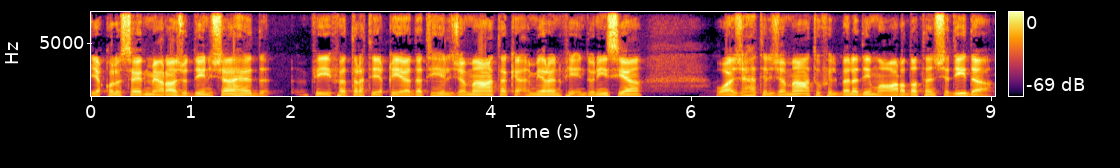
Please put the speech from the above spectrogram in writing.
يقول السيد معراج الدين شاهد في فترة قيادته الجماعة كامير في إندونيسيا واجهت الجماعة في البلد معارضة شديدة،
